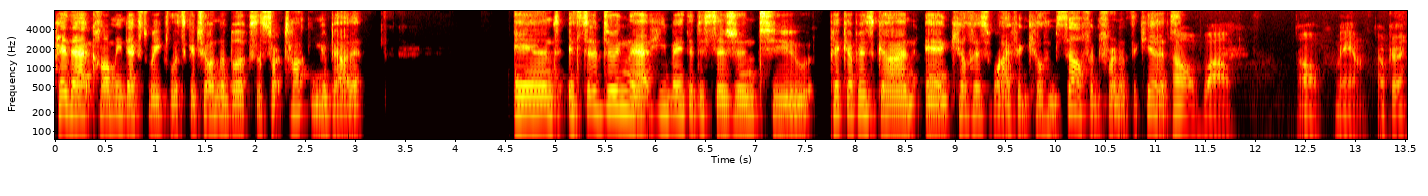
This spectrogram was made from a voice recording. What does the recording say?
pay that. Call me next week. Let's get you on the books and start talking about it." And instead of doing that, he made the decision to pick up his gun and kill his wife and kill himself in front of the kids. Oh wow. Oh man. Okay.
